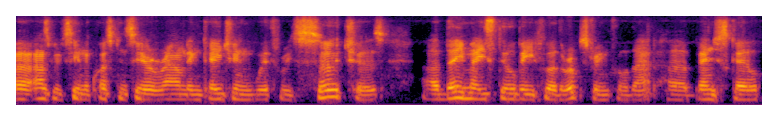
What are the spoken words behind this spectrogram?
uh, as we've seen the questions here around engaging with researchers, uh, they may still be further upstream for that uh, bench scale,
